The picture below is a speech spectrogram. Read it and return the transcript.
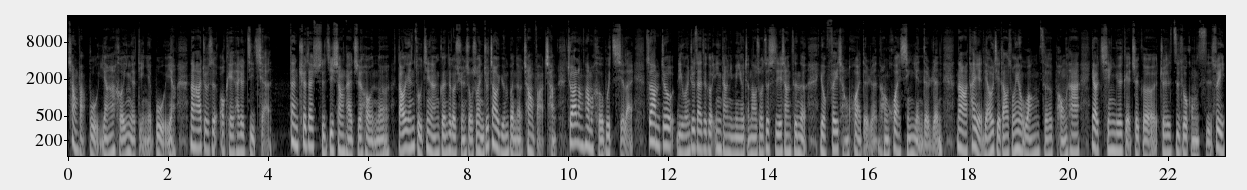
唱法不一样，他合音的点也不一样，那他就是 OK，他就记起来了。但却在实际上台之后呢，导演组竟然跟这个选手说：“你就照原本的唱法唱，就要让他们合不起来。”所以他们就李玟就在这个音档里面有讲到说：“这世界上真的有非常坏的人，很坏心眼的人。”那他也了解到说，因为王泽鹏他要签约给这个就是制作公司，所以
